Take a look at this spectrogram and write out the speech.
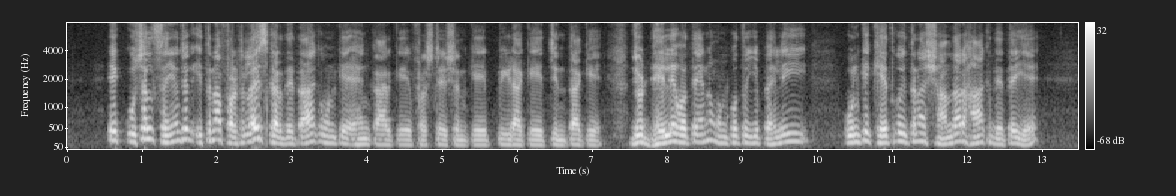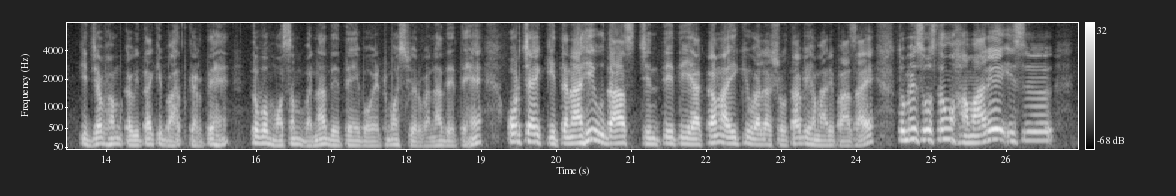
एक कुशल संयोजक इतना फर्टिलाइज कर देता है कि उनके अहंकार के फ्रस्ट्रेशन के, पीड़ा के, चिंता के जो ढेले होते हैं ना, उनको तो ये पहले ही उनके खेत को इतना शानदार हाँक देते है कि जब हम कविता की बात करते हैं तो वो मौसम बना देते हैं, वो एटमॉस्फेयर बना देते हैं। और चाहे कितना ही उदास, चिंतित या कम आईक्यू वाला श्रोता भी हमारे पास आए तो मैं सोचता हूँ हमारे इस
